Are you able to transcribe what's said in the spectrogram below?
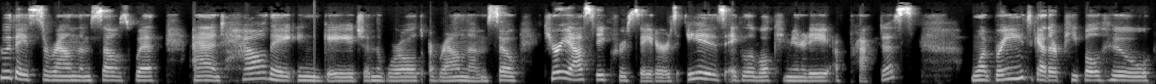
who they surround themselves with, and how they engage in the world around them. So, Curiosity Crusaders is a global community of practice. Bringing together people who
